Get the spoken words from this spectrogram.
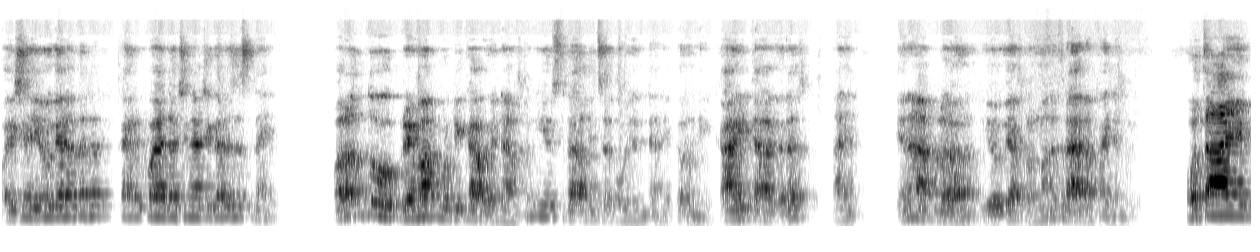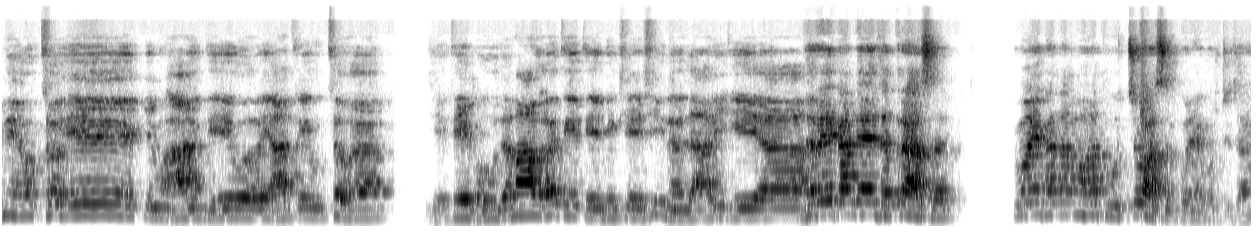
पैसे येऊ गेला तर काही रुपया दक्षिणाची गरजच नाही. परंतु प्रेमापोटी का होईना पण हे श्राद्धीचं भोजन त्याने करू नये. काही त्याला गरज नाही. त्यानं आपलं योग्याप्रमाणेच राहायला पाहिजे होता यज्ञ उत्सव किंवा देव यात्रे उत्सव. जेथे भाऊ जमाव तेथे भिक्षेशी न ये. जर एखाद्या जत्रा असेल किंवा एखादा महत्त्व उत्सव असेल कोण्या गोष्टीचा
